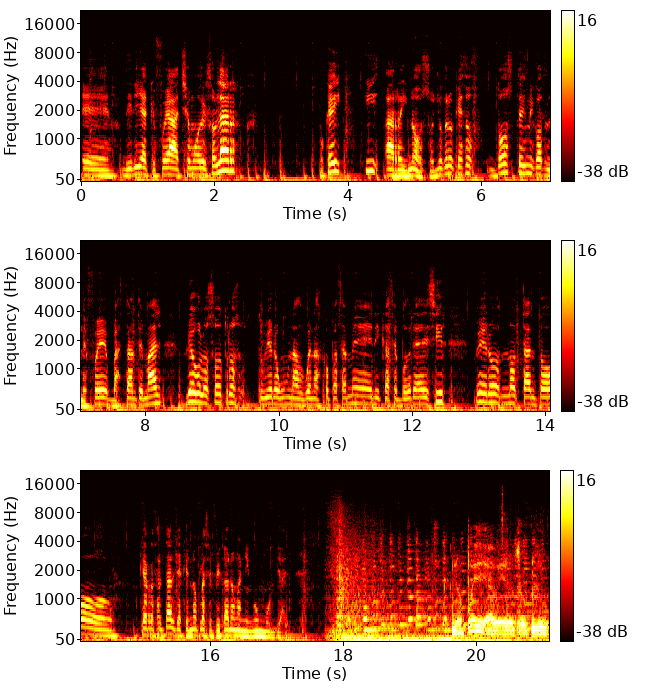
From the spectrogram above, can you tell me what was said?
eh, diría que fue a Chemo del Solar, ¿ok? Y a Reynoso. Yo creo que esos dos técnicos les fue bastante mal. Luego los otros tuvieron unas buenas Copas América, se podría decir, pero no tanto que resaltar ya que no clasificaron a ningún mundial. No puede haber otro club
